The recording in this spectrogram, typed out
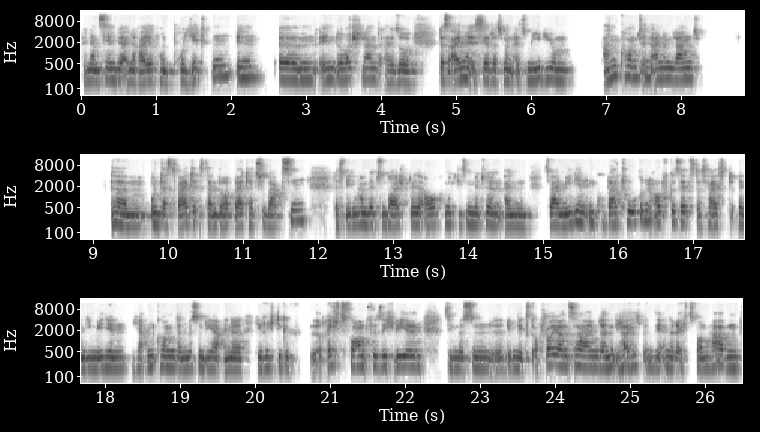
finanzieren wir eine Reihe von Projekten in, ähm, in Deutschland. Also das eine ist ja, dass man als Medium ankommt in einem Land und das Zweite ist dann dort weiter zu wachsen. Deswegen haben wir zum Beispiel auch mit diesen Mitteln einen, zwei Medieninkubatoren aufgesetzt. Das heißt, wenn die Medien hier ankommen, dann müssen die ja eine, die richtige Rechtsform für sich wählen. Sie müssen äh, demnächst auch Steuern zahlen, dann gleich, wenn sie eine Rechtsform haben.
